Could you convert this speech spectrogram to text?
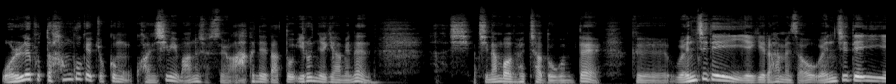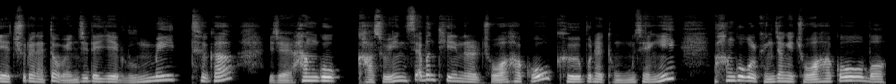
원래부터 한국에 조금 관심이 많으셨어요. 아 근데 나 또 이런 얘기하면은 지난번 회차 녹음 때 그 웬즈데이 얘기를 하면서 웬즈데이에 출연했던 웬즈데이의 룸메이트가 이제 한국 가수인 세븐틴을 좋아하고 그분의 동생이 한국을 굉장히 좋아하고 뭐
